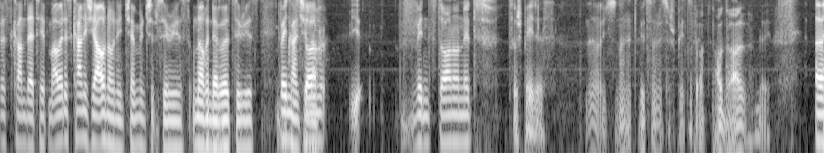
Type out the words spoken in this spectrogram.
riskanter tippen. Aber das kann ich ja auch noch in den Championship Series und auch in der World Series. wenn es ja da, noch- ja, da noch nicht zu spät ist. Ja, nicht, wird's noch nicht so spät sein. Äh,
